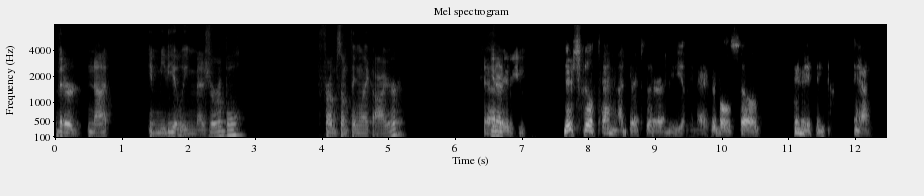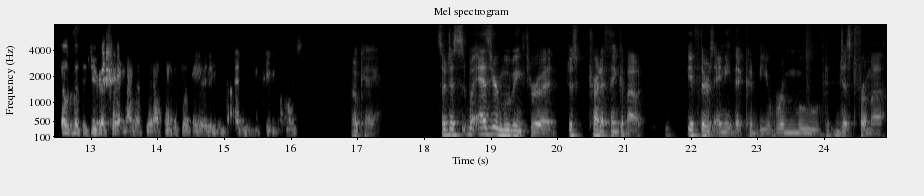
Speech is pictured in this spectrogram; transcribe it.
that are not immediately measurable from something like Augur. Yeah, You know what I there's, mean? there's still ten metrics that are immediately measurable, so we may think, you you I think it's okay. So just as you're moving through it, just try to think about if there's any that could be removed just from a,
